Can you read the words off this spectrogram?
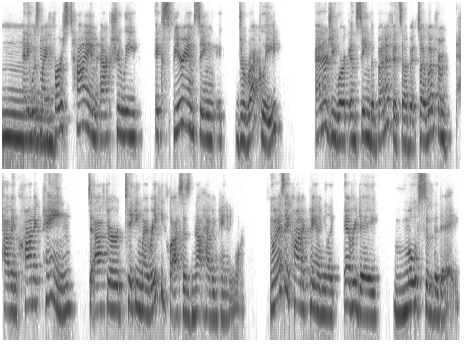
Mm. And it was my hmm. first time actually experiencing directly energy work and seeing the benefits of it. So I went from having chronic pain to after taking my Reiki classes, not having pain anymore. And when I say chronic pain, I mean like every day, most of the day.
